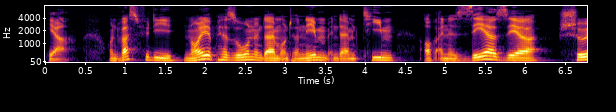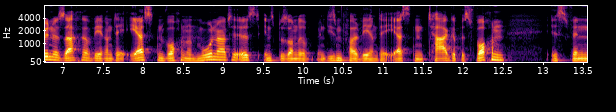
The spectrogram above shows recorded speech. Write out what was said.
Ja, und was für die neue Person in deinem Unternehmen, in deinem Team auch eine sehr, sehr schöne Sache während der ersten Wochen und Monate ist, insbesondere in diesem Fall während der ersten Tage bis Wochen, ist, wenn,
